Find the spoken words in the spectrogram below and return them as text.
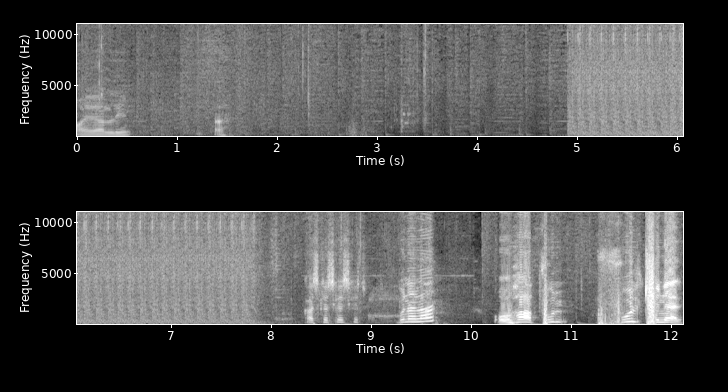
ayarlayayım. Heh. Kaç kaç kaç kaç. Bu ne lan? Oha full full tünel.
